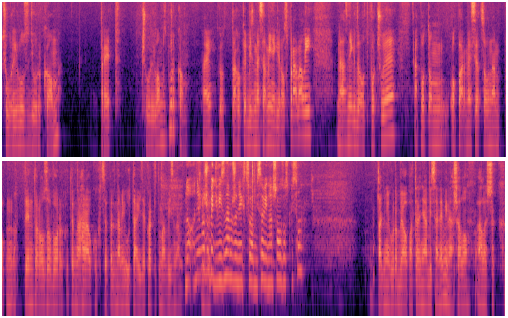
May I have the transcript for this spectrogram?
Čurilu s Ďurkom pred Čurilom s Ďurkom. Hej? Ako keby sme sa my niekde rozprávali, nás niekto odpočuje a potom o pár mesiacov nám no, tento rozhovor, ten nahrávku chce pred nami utajiť. Ako aký to má význam? No nemôže Čiže... byť význam, že nechcú, aby sa vynašalo zo spisu? tak nech urobia opatrenia, aby sa nevynášalo, ale však e,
